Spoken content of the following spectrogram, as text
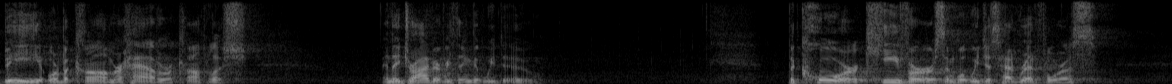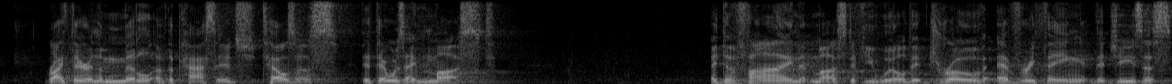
be or become or have or accomplish. And they drive everything that we do. The core key verse in what we just had read for us, right there in the middle of the passage, tells us that there was a must, a divine must, if you will, that drove everything that Jesus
